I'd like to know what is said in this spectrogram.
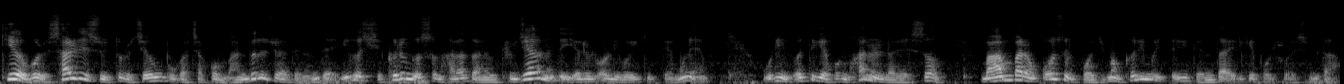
기업을 살릴 수 있도록 정부가 자꾸 만들어줘야 되는데 이것이 그런 것은 하나도 아니고 규제하는데 열을 올리고 있기 때문에 우리 어떻게 보면 하늘나라에서 만발한 꽃을 보지만 그림의 떡이 된다 이렇게 볼 수가 있습니다.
